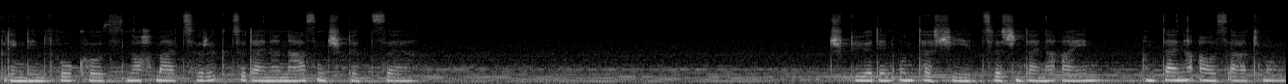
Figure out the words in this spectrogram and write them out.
Bring den Fokus nochmal zurück zu deiner Nasenspitze. Spür den Unterschied zwischen deiner Ein- und deiner Ausatmung.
